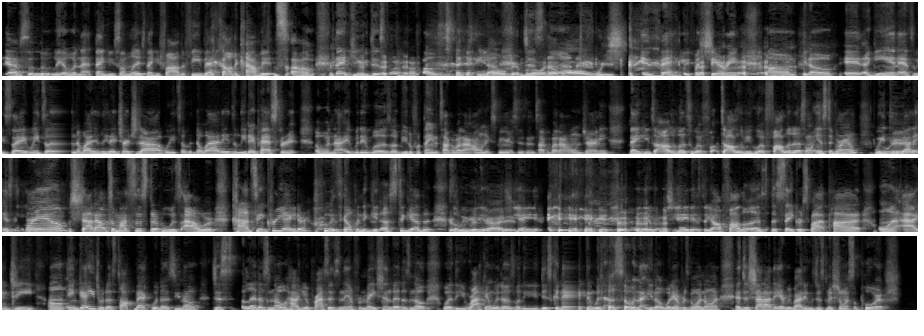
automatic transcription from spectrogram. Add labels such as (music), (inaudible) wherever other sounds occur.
Absolutely. I would not. Thank you so much. Thank you for all the feedback, (laughs) all the comments. Um, thank you just for, for folks, (laughs) you know. Phone been blowing just, up uh, all week. (laughs) exactly. For sharing. Um, you know, and again, as we say, we tell nobody to leave their church job. We tell nobody to leave their pastorate or whatnot. But it was a beautiful thing to talk about our own experiences and talk about our own journey. Thank you to all of us who have to all of you who have followed us on Instagram. We oh, do yeah. got an Instagram. Shout out to my sister who is our content creator, (laughs) who is helping to get us together. So we, we really appreciate it. (laughs) it. really appreciate it. So y'all follow us, the Sacred Spot Pod on IG. Um, engage with us, talk back with us. You know, just let us know how you're processing the information. Let us know whether you're rocking with us, whether you're disconnecting with (laughs) us, or not. You know, whatever's going on. And just shout out to everybody who's just been showing support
